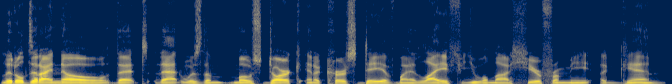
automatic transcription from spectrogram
Little did I know that that was the most dark and accursed day of my life. You will not hear from me again.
